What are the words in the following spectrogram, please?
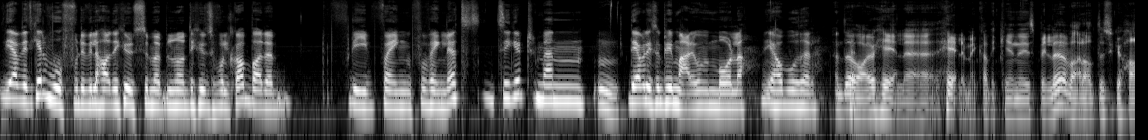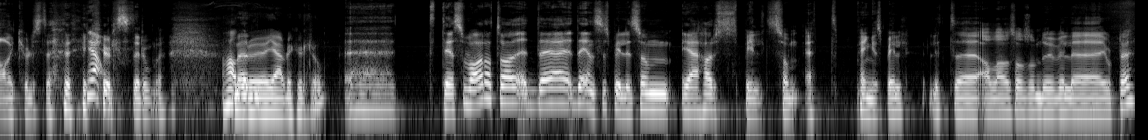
Jeg vet ikke helt hvorfor de ville ha de kuleste møblene og de kuleste folka, bare fordi forfeng, forfengelighet, sikkert. Men Mm. det var liksom primærmålet i Habbo hotell. Det var jo hele, hele mekanikken i spillet, var at du skulle ha det kuleste, Ja. kuleste rommet. Hadde Men- du jævlig kult rom? Eh, det som var at det, var- det er det eneste spillet som jeg har spilt som et pengespill. Litt uh, à la sånn som du ville gjort det.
